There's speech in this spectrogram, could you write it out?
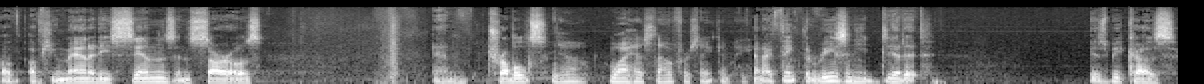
of, of humanity's sins and sorrows and troubles. Yeah. Why hast thou forsaken me? And I think the reason he did it is because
